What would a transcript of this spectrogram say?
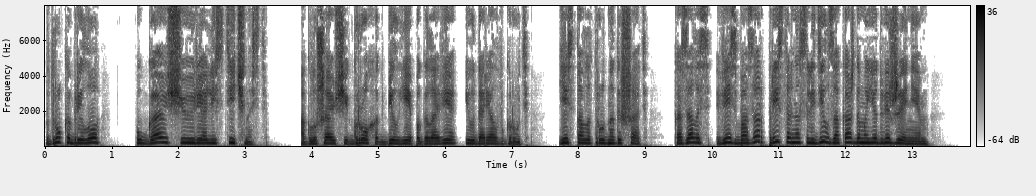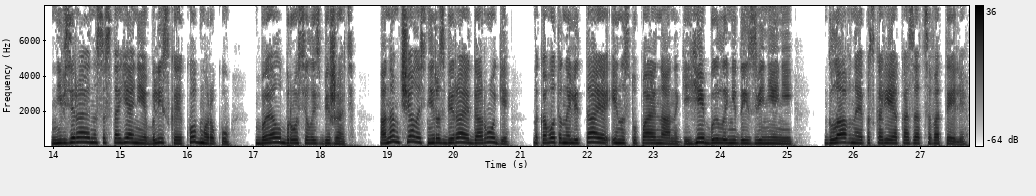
вдруг обрело пугающую реалистичность. Оглушающий грохот бил ей по голове и ударял в грудь. Ей стало трудно дышать. Казалось, весь базар пристально следил за каждым ее движением. Невзирая на состояние, близкое к обмороку, Белл бросилась бежать. Она мчалась, не разбирая дороги, на кого-то налетая и наступая на ноги. Ей было не до извинений. Главное, поскорее оказаться в отеле.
